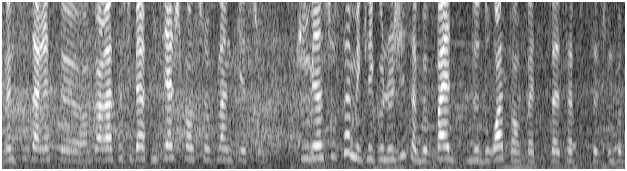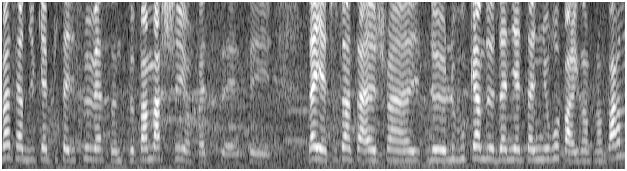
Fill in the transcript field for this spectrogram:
même si ça reste euh, encore assez superficiel, je pense, sur plein de questions. Je reviens sur ça, mais que l'écologie, ça peut pas être de droite, en fait. On peut pas faire du capitalisme vert, ça ne peut pas marcher, en fait. Là, il y a tout un tas... le, le, bouquin de Daniel Tanuro, par exemple, en parle.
